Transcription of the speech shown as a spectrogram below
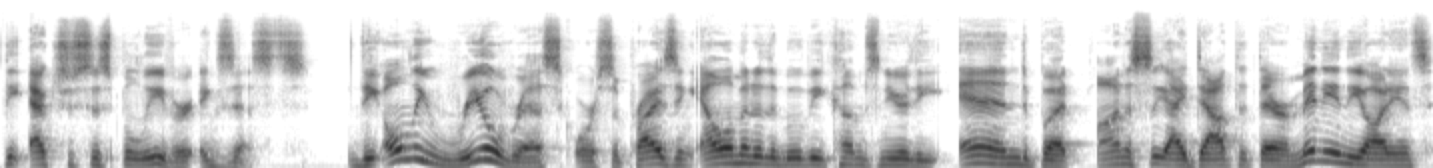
The Exorcist Believer exists. The only real risk or surprising element of the movie comes near the end, but honestly, I doubt that there are many in the audience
